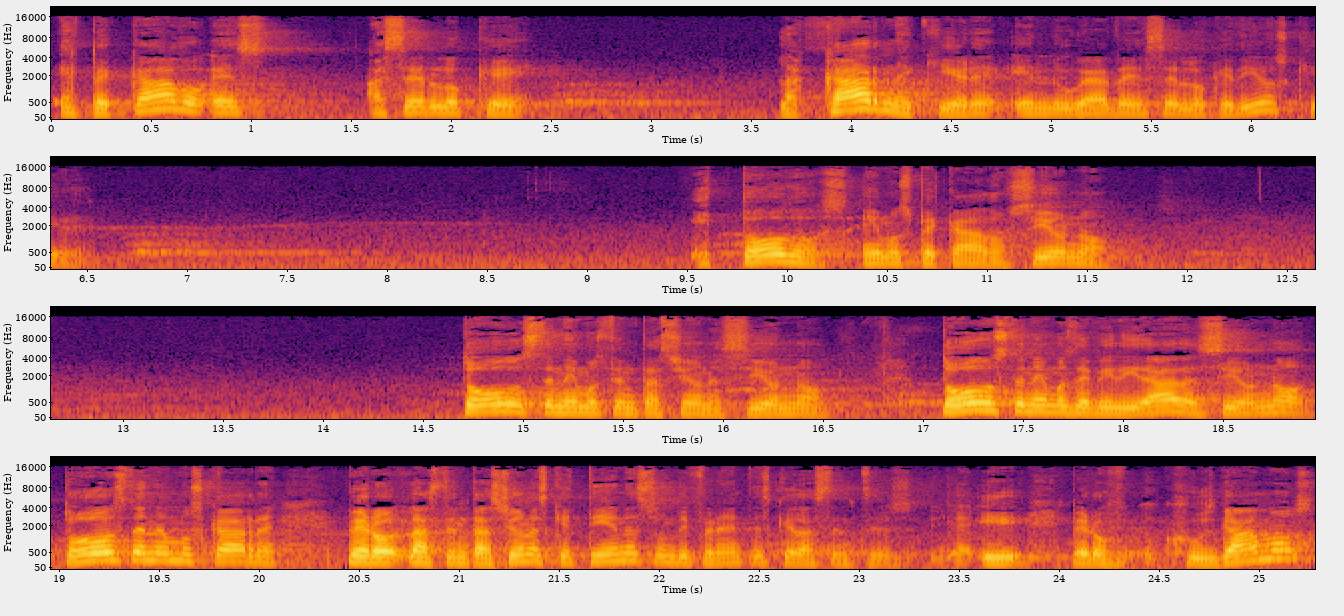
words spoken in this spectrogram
El pecado es hacer lo que la carne quiere en lugar de hacer lo que Dios quiere. Y todos hemos pecado, ¿sí o no? Todos tenemos tentaciones, ¿sí o no? Todos tenemos debilidades, sí o no. Todos tenemos carne, pero las tentaciones que tienes son diferentes que las tentaciones. pero juzgamos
